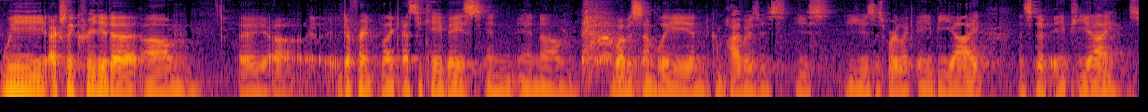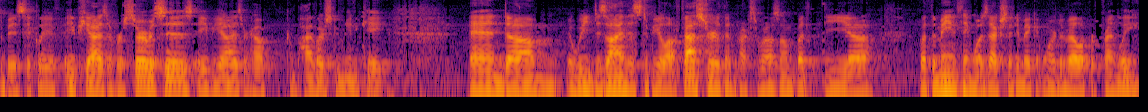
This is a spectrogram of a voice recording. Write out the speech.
we actually created a, um, a, uh, a, different like SDK base in, in um, WebAssembly and compilers use, use, use this word like ABI instead of API. So basically if APIs are for services, ABIs are how compilers communicate. And, um, we designed this to be a lot faster than ProxyWasm, but the, uh, but the main thing was actually to make it more developer friendly.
